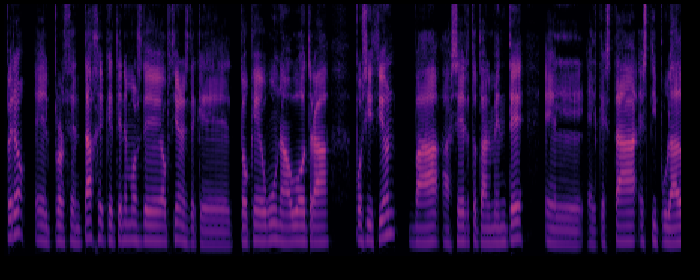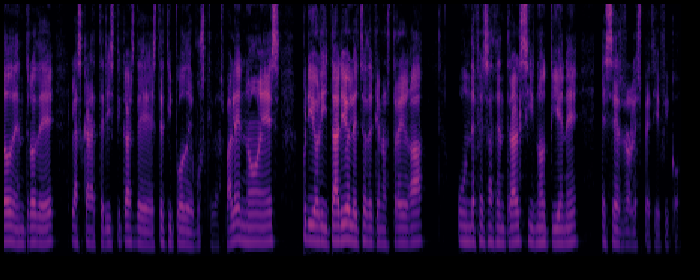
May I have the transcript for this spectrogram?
pero el porcentaje que tenemos de opciones de que toque una u otra posición va a ser totalmente el, que está estipulado dentro de las características de este tipo de búsquedas, ¿vale? No es prioritario el hecho de que nos traiga un defensa central si no tiene ese rol específico.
